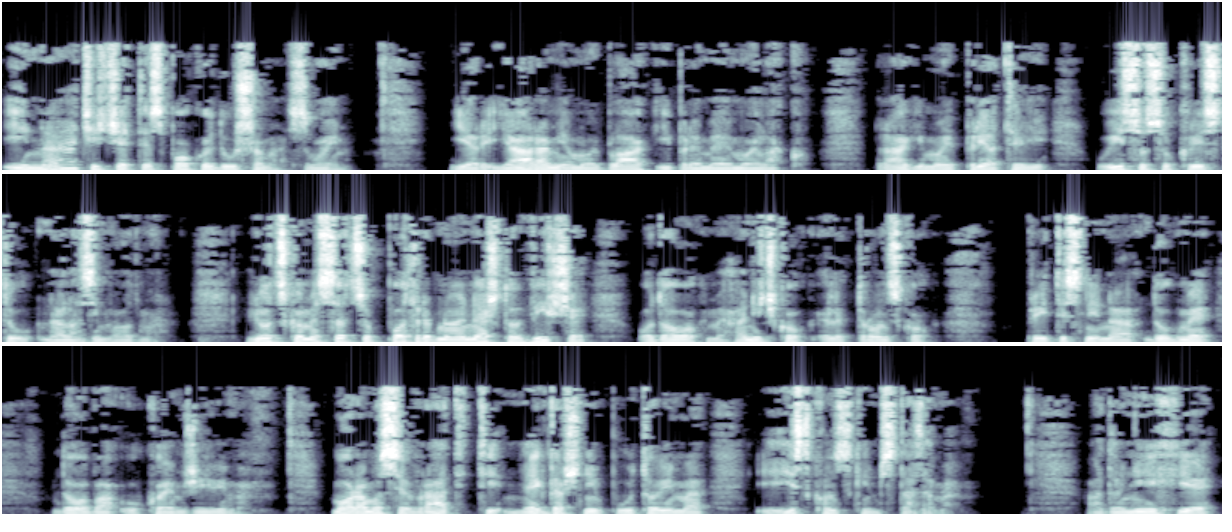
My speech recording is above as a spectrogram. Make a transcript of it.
i naći ćete spokoj dušama svojim. Jer jaram je moj blag i preme je moj lako. Dragi moji prijatelji, u Isusu Kristu nalazimo odmor. Ljudskome srcu potrebno je nešto više od ovog mehaničkog elektronskog. Pritisni na dugme doba u kojem živimo. Moramo se vratiti negdašnjim putovima i iskonskim stazama. A do njih je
